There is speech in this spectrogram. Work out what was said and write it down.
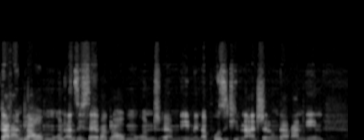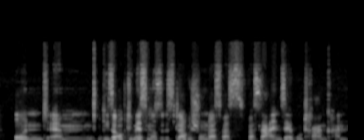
daran glauben und an sich selber glauben und ähm, eben mit einer positiven Einstellung daran gehen. Und ähm, dieser Optimismus ist, glaube ich, schon was, was, was da einen sehr gut tragen kann.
